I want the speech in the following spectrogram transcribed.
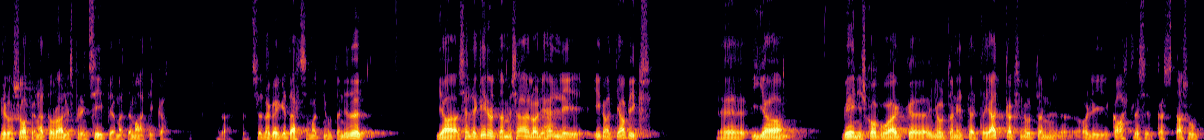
filosoofia naturalis printsiip ja matemaatika. Seda kõige tähtsamat Newtoni tööd. Ja selle kirjutamise ajal oli Hälli igati abiks eh, ja veenis kogu aeg eh, Newtonit, et ta jätkaks, Newton oli, kahtles, et kas tasub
